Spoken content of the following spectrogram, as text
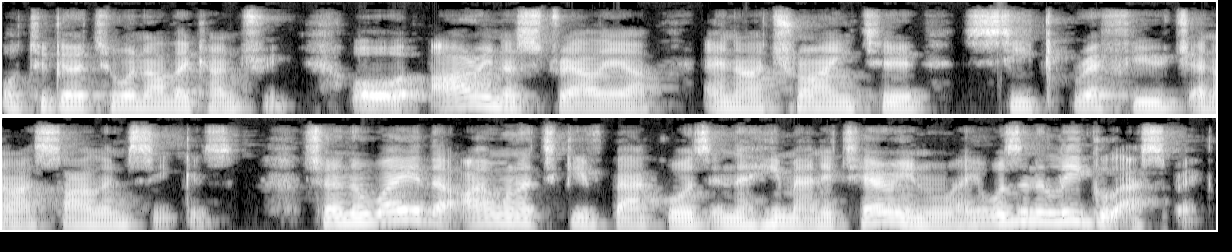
or to go to another country or are in Australia and are trying to seek refuge and are asylum seekers. So in a way that I wanted to give back was in a humanitarian way, it was an illegal aspect.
